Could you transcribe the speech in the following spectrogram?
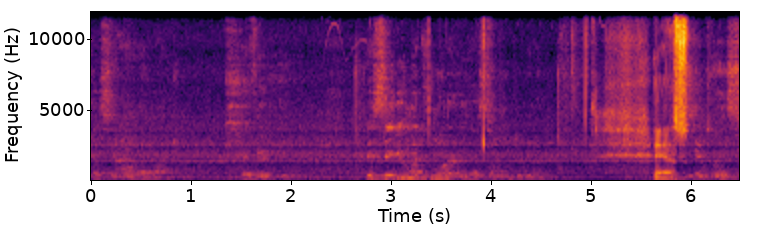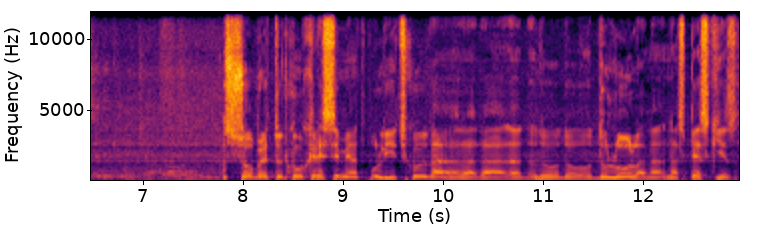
vai ser problemático, reverter. Porque seria uma desmoralização muito grande. É, sobretudo com o crescimento político da, da, da, do, do, do, Lula na, nas pesquisas.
